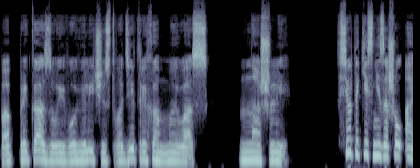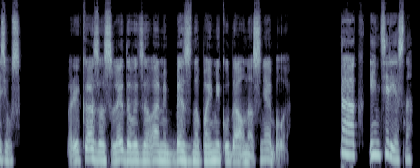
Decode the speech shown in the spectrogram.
«По приказу его величества Дитриха мы вас нашли». Все-таки снизошел Азиус. «Приказа следовать за вами бездна пойми куда у нас не было». «Так, интересно».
